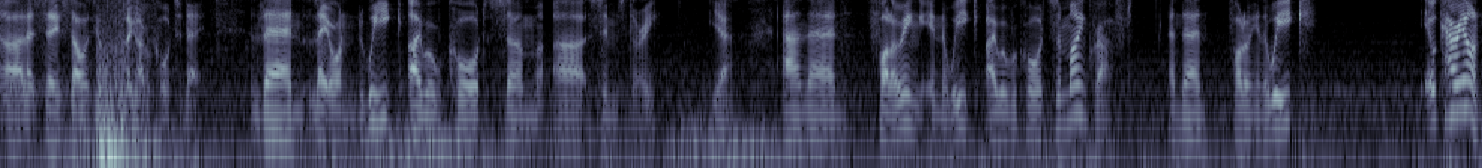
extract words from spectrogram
Uh, let's say Star Wars The Old Republic I record today. Then later on in the week, I will record some uh, Sims 3. Yeah. And then following in the week, I will record some Minecraft. And then following in the week, it'll carry on.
